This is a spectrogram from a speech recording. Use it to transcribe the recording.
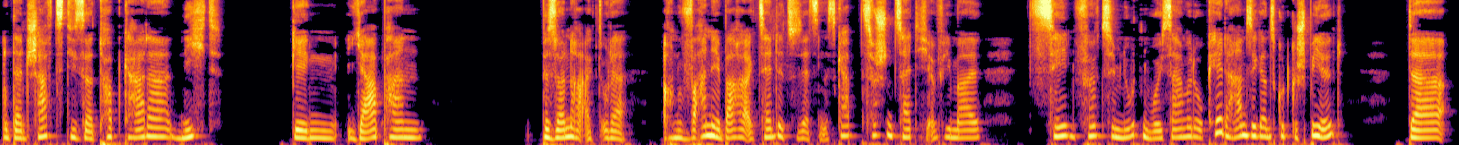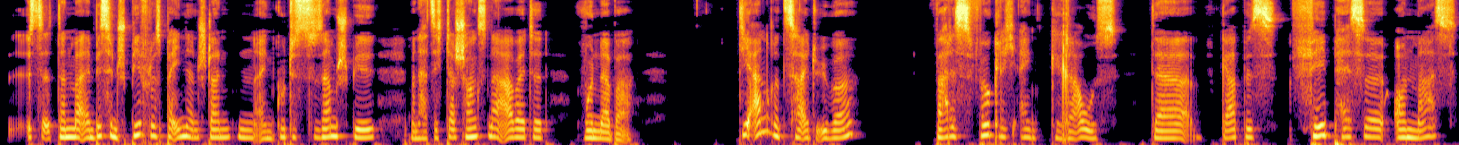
Und dann schafft dieser Top-Kader nicht gegen Japan besondere Akt oder auch nur wahrnehmbare Akzente zu setzen. Es gab zwischenzeitlich irgendwie mal 10, 15 Minuten, wo ich sagen würde, okay, da haben sie ganz gut gespielt. Da ist dann mal ein bisschen Spielfluss bei ihnen entstanden, ein gutes Zusammenspiel, man hat sich da Chancen erarbeitet, wunderbar. Die andere Zeit über war das wirklich ein Graus. Da gab es Fehlpässe en masse.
